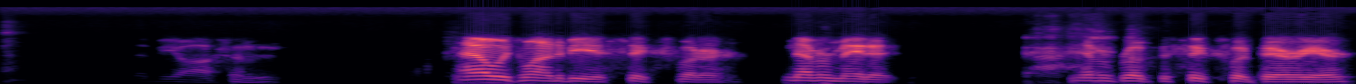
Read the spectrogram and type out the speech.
That'd be awesome. I always wanted to be a six footer. Never made it. I- Never broke the six foot barrier.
